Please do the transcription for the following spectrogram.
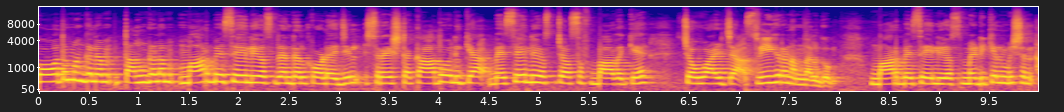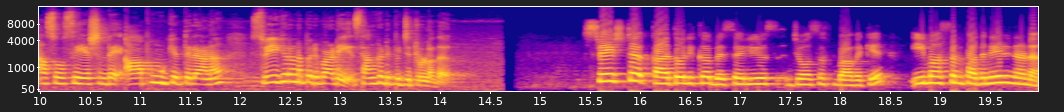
കോതമംഗലം തങ്കളം മാർ ബെസേലിയോസ് ഡെന്റൽ കോളേജിൽ ശ്രേഷ്ഠ കാതോലിക്ക ബെസേലിയോസ് ജോസഫ് ബാവയ്ക്ക് ചൊവ്വാഴ്ച സ്വീകരണം നൽകും. മാർ ബെസേലിയോസ് മെഡിക്കൽ മിഷൻ അസോസിയേഷന്റെ ആഭിമുഖ്യത്തിലാണ് സ്വീകരണ പരിപാടി സംഘടിപ്പിച്ചിട്ടുള്ളത്. ശ്രേഷ്ഠ കാതോലിക്ക ബെസേലിയോസ് ജോസഫ് ബാവയ്ക്ക് ഈ മാസം പതിനേഴിനാണ്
